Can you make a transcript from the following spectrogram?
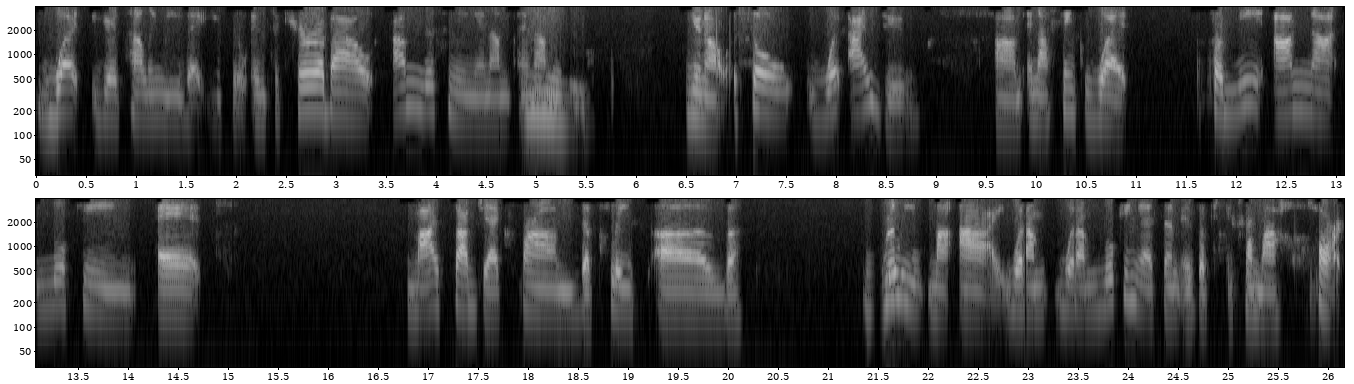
what you're telling me that you feel insecure about. I'm listening and I'm and I'm mm. you know, so what I do um and I think what for me I'm not looking at my subject from the place of really my eye. What I'm what I'm looking at them is a place from my heart.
